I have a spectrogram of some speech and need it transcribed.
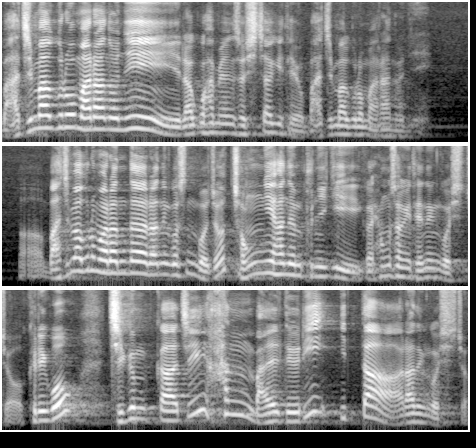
마지막으로 말하노니라고 하면서 시작이 돼요. 마지막으로 말하노니. 어, 마지막으로 말한다라는 것은 뭐죠? 정리하는 분위기가 형성이 되는 것이죠. 그리고 지금까지 한 말들이 있다라는 것이죠.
